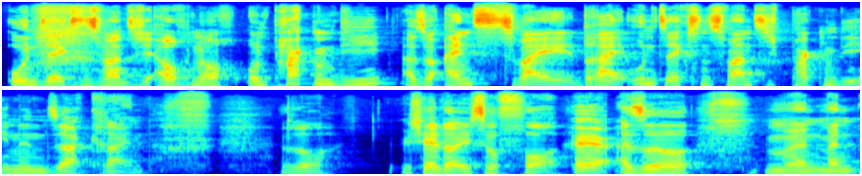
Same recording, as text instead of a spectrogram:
Und 26 auch noch. Und packen die, also 1, 2, 3 und 26 packen die in den Sack rein. So, Stellt euch so vor. Ja. Also, man, man,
